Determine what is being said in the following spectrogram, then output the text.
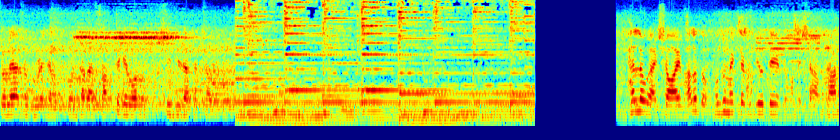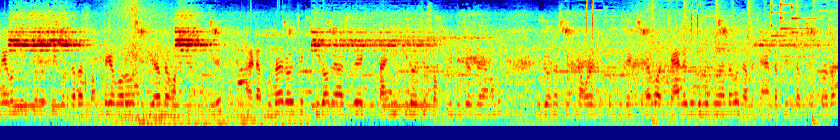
চলে আসো, ঘুরে যাও। কলকাতার সব থেকে বড় সিদ্ধিদাতার চরণে। হ্যালো গাই সবাই ভালো তো? নতুন একটা ভিডিওতে তোমাদের স্বাগত। আমি এখন কিন্তু রয়েছি কলকাতার সব থেকে বড় সিদ্ধিদাতা গণেশের মন্দিরে। আর এটা কোথায় রয়েছে, কীভাবে আসবে টাইমিং কী রয়েছে সব কিছু ডিটেলসে জানাব। ভিডিওটা স্কিপ না করে অব্দি দেখতে থাকো, আর চ্যানেলে যদি নতুন হয়ে থাকো, তাহলে চ্যানেলটা প্লিজ সাবস্ক্রাইব করে দাও।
